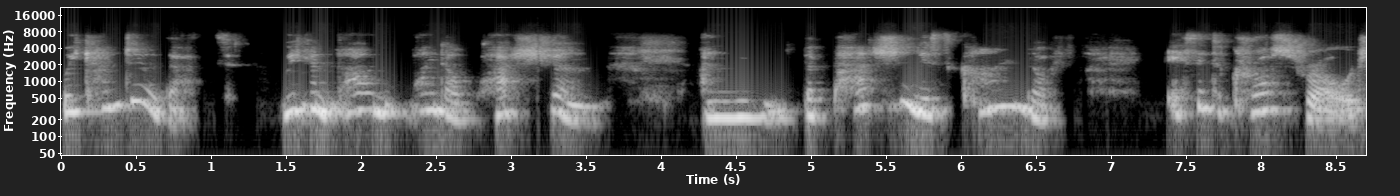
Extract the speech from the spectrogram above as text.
we can do that. We can find, find our passion. And the passion is kind of, is it a crossroad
